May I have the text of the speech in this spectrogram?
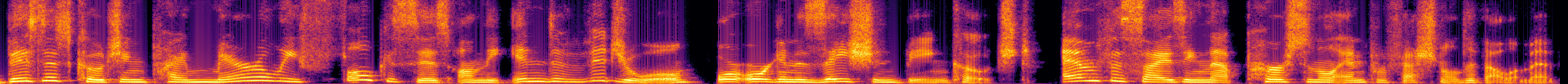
business coaching primarily focuses on the individual or organization being coached, emphasizing that personal and professional development.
